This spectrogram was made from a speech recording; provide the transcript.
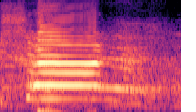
Revolution!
